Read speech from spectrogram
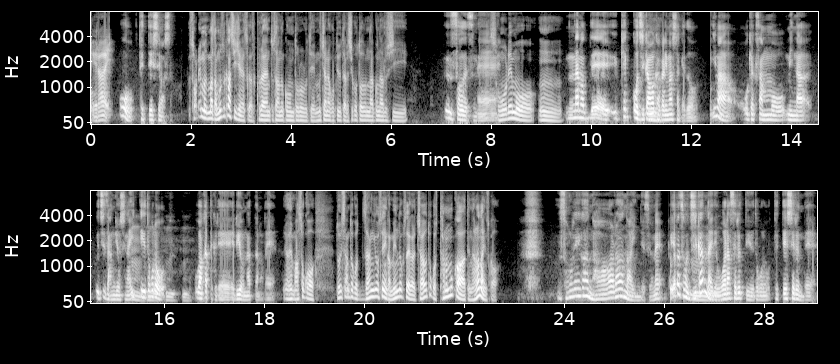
偉い。を徹底してました。それもまた難しいじゃないですか、クライアントさんのコントロールって、無茶なこと言ったら仕事なくなるし、うんそうですね。それも、うん、なので、結構時間はかかりましたけど、今、お客さんもみんな、うち残業しないっていうところをうんうんうん分かってくれるようになったので、いやでもあそこ、土井さんのとこ残業せんかめんどくさいからちゃうとこ頼むかってならないんですか？それがならないんですよね。やっぱりその時間内で終わらせるっていうところを徹底してるんで、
